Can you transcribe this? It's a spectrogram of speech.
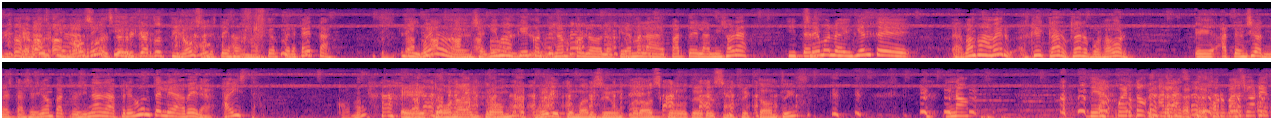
Ricardo Espinoso, este es Ricardo Espinoso. Esta información perfecta. Y bueno, seguimos aquí, continuamos con lo, lo que llama la parte de la emisora. Y tenemos lo siguiente. eh, vamos a ver, aquí, claro, claro, por favor. Eh, atención, nuestra sesión patrocinada. Pregúntele a Vera. Ahí está. ¿Cómo? Eh, Donald Trump puede tomarse un frasco de desinfectante. No. De acuerdo a las informaciones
